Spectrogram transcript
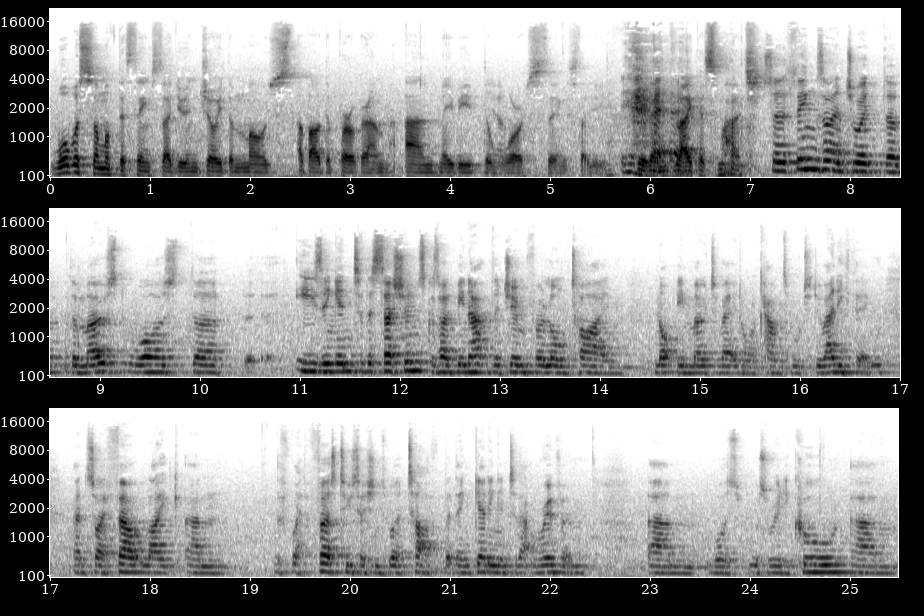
what were some of the things that you enjoyed the most about the program and maybe the Yeah. worst things that you didn't like as much? So the things I enjoyed the, the most was the uh, easing into the sessions because I'd been at the gym for a long time, not been motivated or accountable to do anything, and so I felt like um, the, the first two sessions were tough, but then getting into that rhythm um, was was really cool. Um,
